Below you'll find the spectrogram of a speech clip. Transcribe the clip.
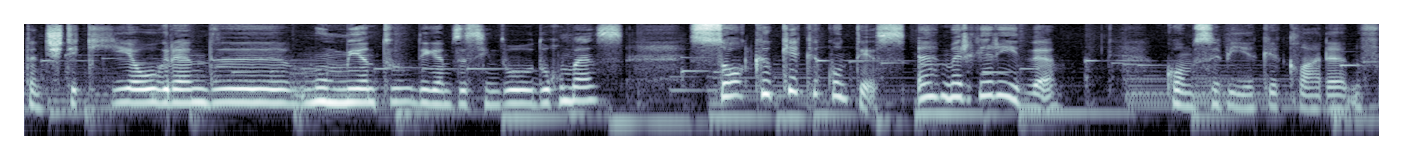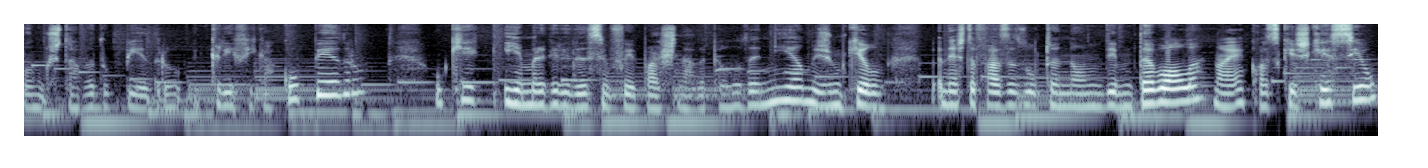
Portanto, isto aqui é o grande momento, digamos assim, do, do romance Só que o que é que acontece? A Margarida, como sabia que a Clara, no fundo, gostava do Pedro queria ficar com o Pedro, o que é, e a Margarida sempre foi apaixonada pelo Daniel, mesmo que ele, nesta fase adulta, não lhe dê muita bola, não é? Quase que a esqueceu.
